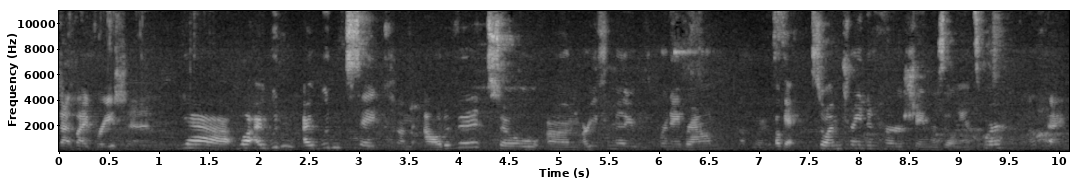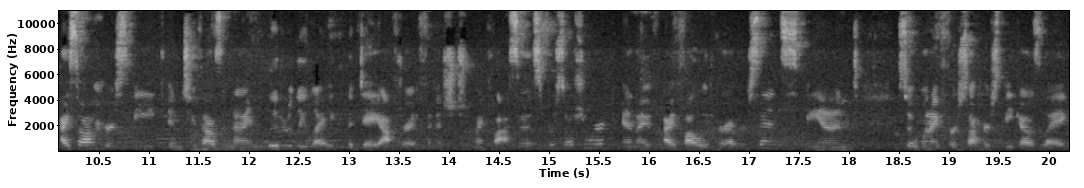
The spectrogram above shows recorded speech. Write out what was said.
that vibration? Yeah, well, I wouldn't I wouldn't say come out of it. So, um, are you familiar with Brene Brown? Of course. Okay, so I'm trained in her shame resilience work. Okay. I saw her speak in 2009, literally like the day after I finished my classes for social work, and I, I followed her ever since. And so when I first saw her speak, I was like,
